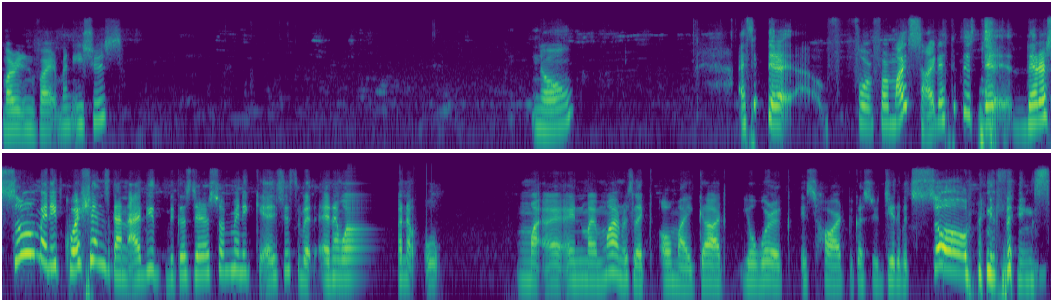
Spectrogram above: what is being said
marine environment issues? No. I think there, for for my side, I think there there are so many questions Kang Adit because there are so many cases. But and I want my uh, in my mind was like, oh my god, your work is hard because you're dealing with so many things.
